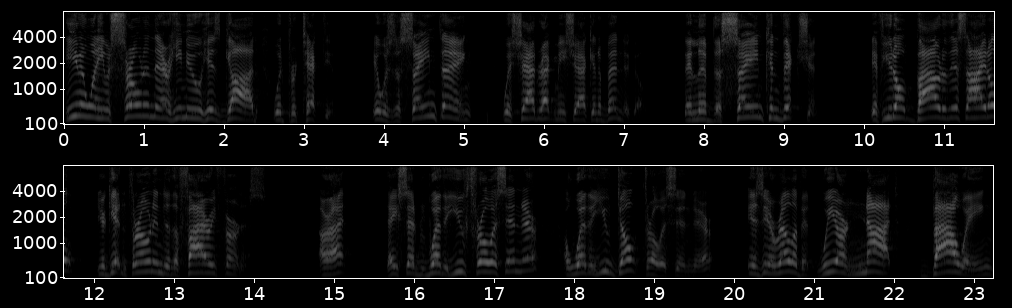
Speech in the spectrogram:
Even when he was thrown in there, he knew his God would protect him. It was the same thing with Shadrach, Meshach, and Abednego. They lived the same conviction. If you don't bow to this idol, you're getting thrown into the fiery furnace. All right? They said whether you throw us in there or whether you don't throw us in there is irrelevant. We are not bowing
